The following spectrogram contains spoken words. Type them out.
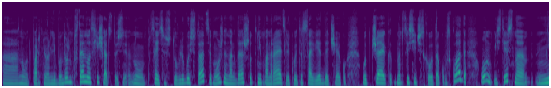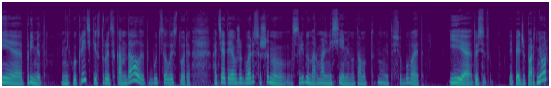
а, ну, вот партнер, либо он должен постоянно восхищаться. То есть, ну, представьте, что в любой ситуации можно иногда что-то не понравится или какой-то совет дать человеку. Вот человек нарциссического такого склада, он, естественно, не примет никакой критики, устроит скандал, это будет целая история. Хотя это я уже говорю совершенно с виду нормальной семьи, но там вот, ну, это все бывает. И, то есть, опять же, партнер,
